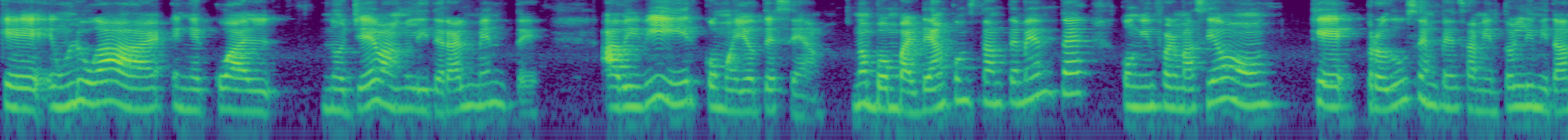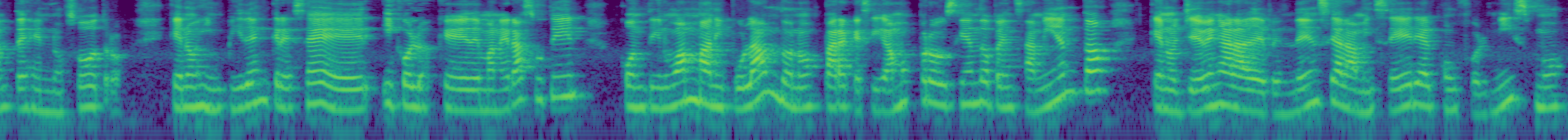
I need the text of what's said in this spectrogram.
que un lugar en el cual nos llevan literalmente a vivir como ellos desean. Nos bombardean constantemente con información que producen pensamientos limitantes en nosotros, que nos impiden crecer y con los que de manera sutil continúan manipulándonos para que sigamos produciendo pensamientos que nos lleven a la dependencia, a la miseria, al conformismo,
